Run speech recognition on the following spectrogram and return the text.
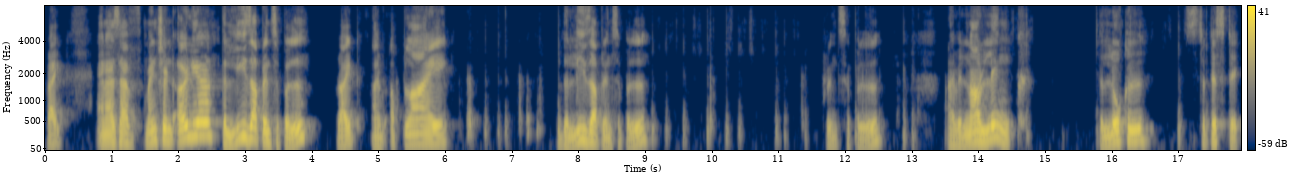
right? And as I've mentioned earlier, the Lisa principle, right? I apply the Lisa principle principle I will now link the local statistic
